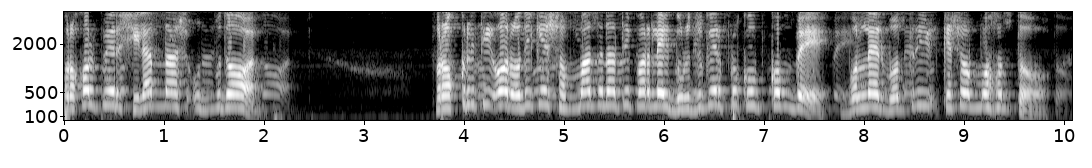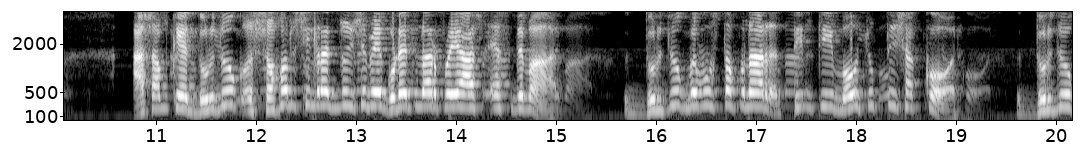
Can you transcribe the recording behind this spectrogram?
প্রকল্পের শিলান্যাস উদ্বোধন। প্রকৃতি ও নদীকে সম্মান জানাতে পারলে দুর্যোগের প্রকোপ কমবে, বললেন মন্ত্রী কেশব মহন্ত। আসামকে দুর্যোগ সহনশীল রাজ্য হিসেবে গড়ে তোলার প্রয়াস এস ডেমার। দুর্যোগ ব্যবস্থাপনার তিনটি মৌ চুক্তি স্বাক্ষর। দুর্যোগ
